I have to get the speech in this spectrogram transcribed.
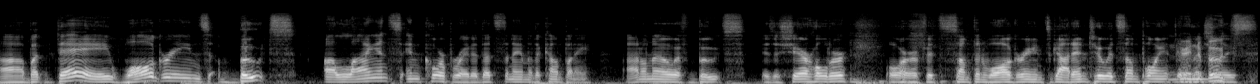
Uh, but they, Walgreens Boots Alliance Incorporated, that's the name of the company. I don't know if Boots is a shareholder or if it's something Walgreens got into at some point. You're into eventually- boots.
